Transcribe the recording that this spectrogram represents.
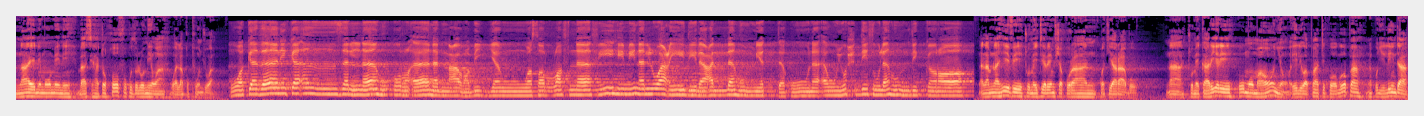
naye ni muumini, basi hatohofu kudhulumiwa wala kupunjwa. وكذلك أنزلناه قرآنا عربيا وصرفنا فيه من الوعيد لعلهم يتقون أو يحدث لهم ذكرا Na namna hivi tumeiteremsha Qur'an kwa Kiarabu na tumekariri humo maonyo ili wapate kuogopa na kujilinda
